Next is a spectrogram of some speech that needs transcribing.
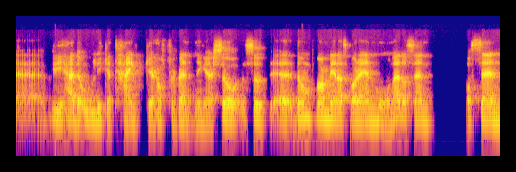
uh, vi hade olika tankar och förväntningar. Så, så uh, de var med oss bara en månad och sen, och sen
